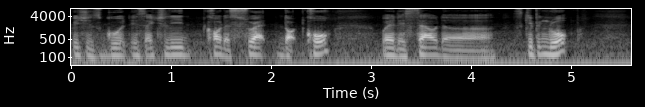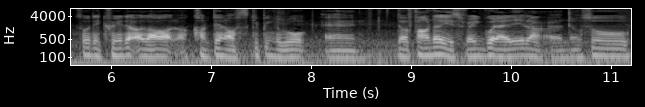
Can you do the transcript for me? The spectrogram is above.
which is good is actually called the sweat.co where they sell the skipping rope. So they created a lot of content of skipping the rope and the founder is very good at it lah. And also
